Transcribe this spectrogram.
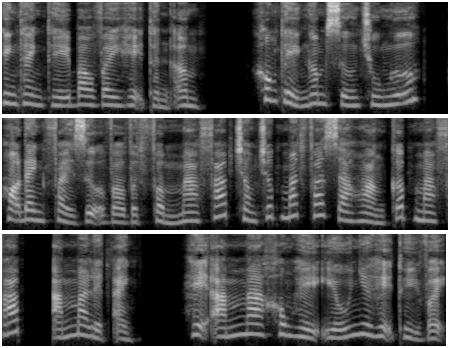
hình thành thế bao vây hệ thần âm. Không thể ngâm sướng chú ngữ, họ đành phải dựa vào vật phẩm ma pháp trong chớp mắt phát ra hoàng cấp ma pháp, ám ma liệt ảnh. Hệ ám ma không hề yếu như hệ thủy vậy.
